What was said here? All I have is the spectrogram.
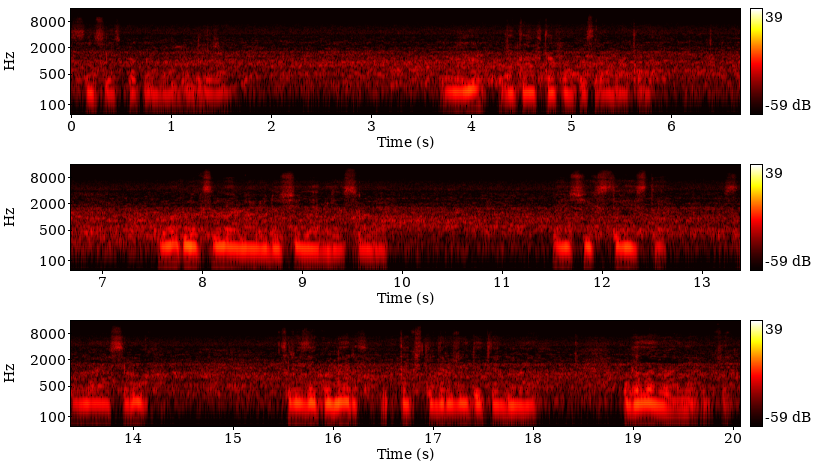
Сейчас попробуем ближе. Ну, это автофокус работает. Вот максимальное увеличение для Sony. HX300. Снимаю с рук через окуляр, так что дружит это у голова, а не руки.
